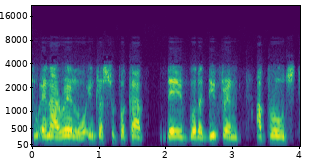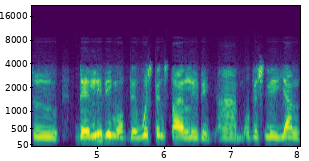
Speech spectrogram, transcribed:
to NRL or Intrust Super Cup, they've got a different approach to the living of the Western style living. Um, obviously, young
